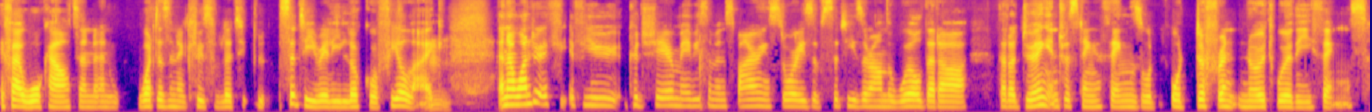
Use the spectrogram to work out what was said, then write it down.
if I walk out, and and what does an inclusive city really look or feel like? Mm. And I wonder if if you could share maybe some inspiring stories of cities around the world that are that are doing interesting things or or different noteworthy things.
